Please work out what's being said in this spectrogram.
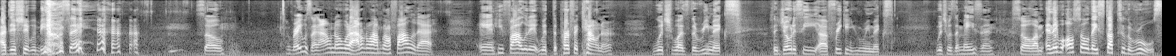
I did shit with Beyonce. so Ray was like, I don't know what I don't know how I'm gonna follow that, and he followed it with the perfect counter, which was the remix, the Jodeci uh, "Freek'n You" remix, which was amazing. So um, and they were also they stuck to the rules,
